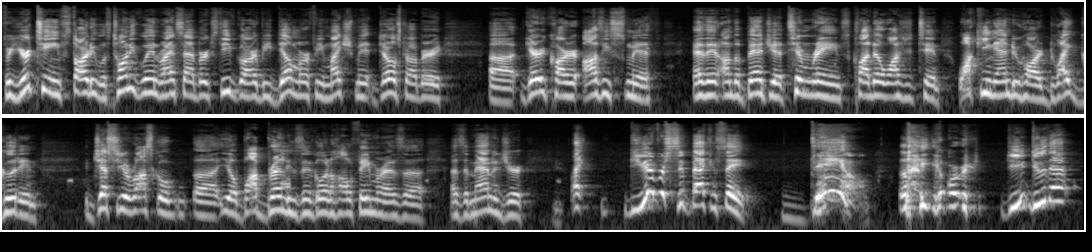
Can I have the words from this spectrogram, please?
For your team, starting with Tony Gwynn, Ryne Sandberg, Steve Garvey, Dale Murphy, Mike Schmidt, Darryl Strawberry, uh, Gary Carter, Ozzie Smith, and then on the bench you had Tim Raines, Claudell Washington, Joaquin Andujar, Dwight Gooden. Jesse Orosco, uh, you know, Bob Brenly, who's going to go in the Hall of Famer as a as a manager. Like, do you ever sit back and say, "Damn," like, or do you do that?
